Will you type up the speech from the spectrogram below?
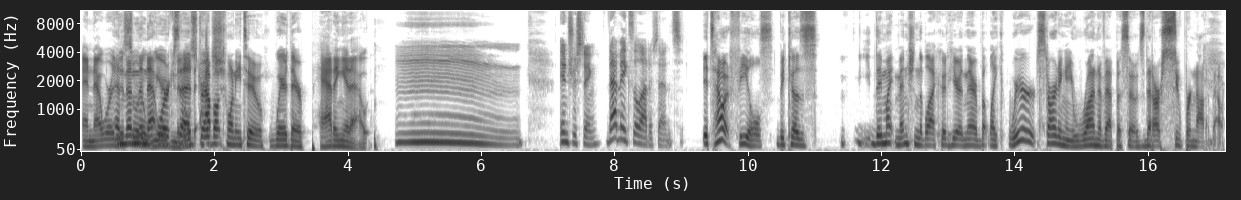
and now we're in and this then sort the of network weird said, stretch "How about 22?" where they're padding it out. Mm, interesting. That makes a lot of sense. It's how it feels because they might mention the Black Hood here and there, but like we're starting a run of episodes that are super not about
